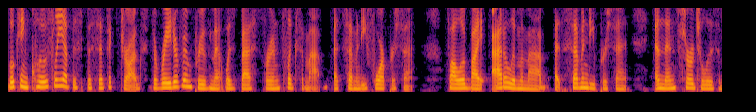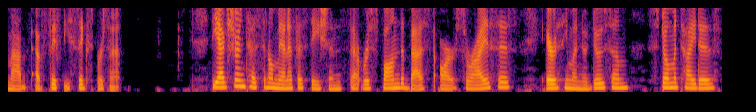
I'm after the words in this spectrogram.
Looking closely at the specific drugs, the rate of improvement was best for infliximab at 74%, followed by adalimumab at 70%, and then certolizumab at 56%. The extraintestinal manifestations that respond the best are psoriasis, erythema nodosum, stomatitis,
